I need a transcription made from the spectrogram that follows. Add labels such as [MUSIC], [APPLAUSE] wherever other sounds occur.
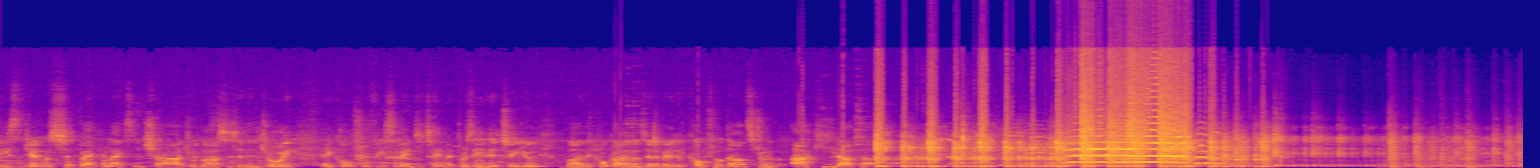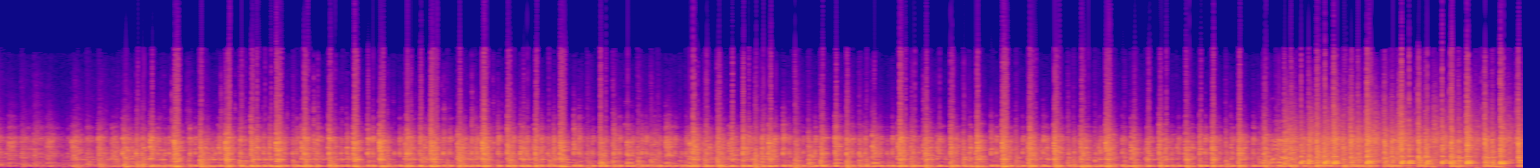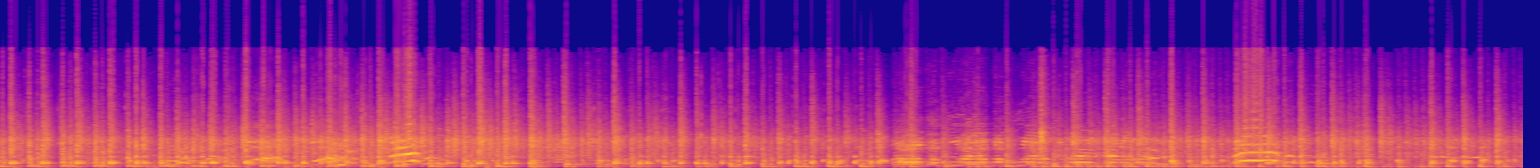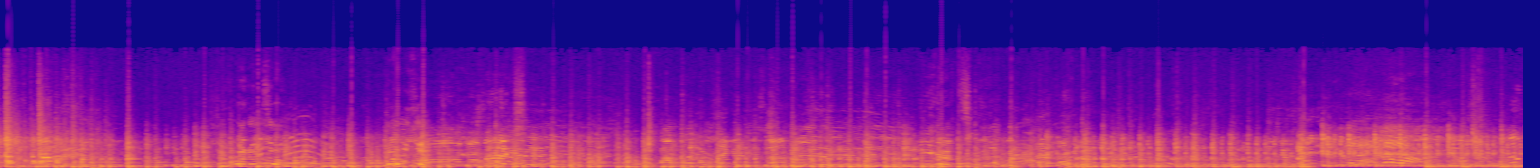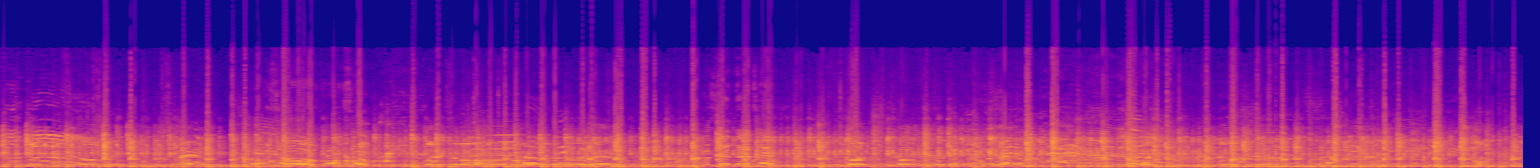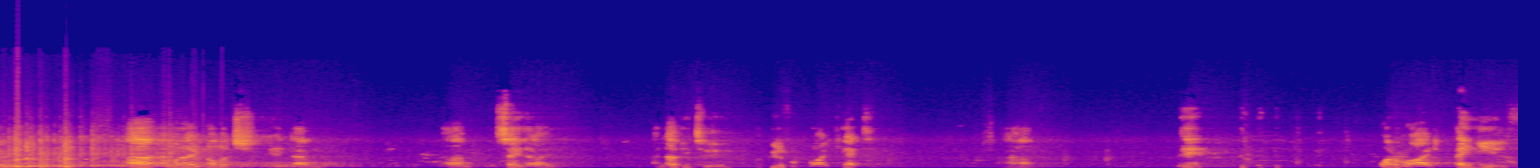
Ladies and gentlemen, sit back, relax, and charge your glasses and enjoy a cultural feast of entertainment presented to you by the Cook Islands innovative cultural dance troupe Akirata. Say that I, I love you to my beautiful bride, Kat. Um, man, [LAUGHS] what a ride. Eight years.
